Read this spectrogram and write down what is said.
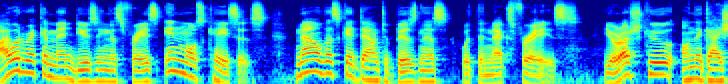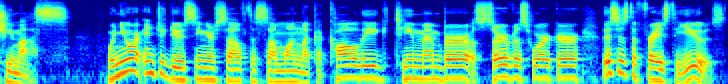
I would recommend using this phrase in most cases. Now let's get down to business with the next phrase. Yoroshiku onegaishimasu. When you are introducing yourself to someone like a colleague, team member, a service worker, this is the phrase to use.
